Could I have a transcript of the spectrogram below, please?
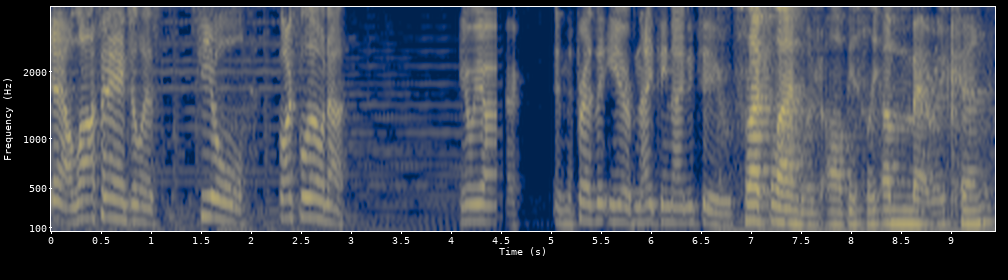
Yeah, Los Angeles, Seoul, Barcelona. Here we are in the present year of 1992. Select language, obviously American.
